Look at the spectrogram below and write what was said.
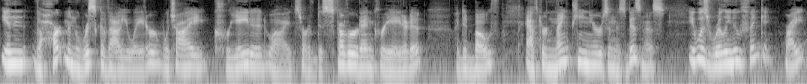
In the Hartman Risk Evaluator, which I created, well, I sort of discovered and created it, I did both. After 19 years in this business, it was really new thinking, right?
